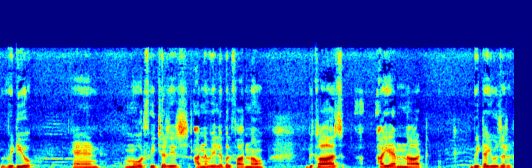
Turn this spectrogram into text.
video and more features is unavailable for now because I am not beta user.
